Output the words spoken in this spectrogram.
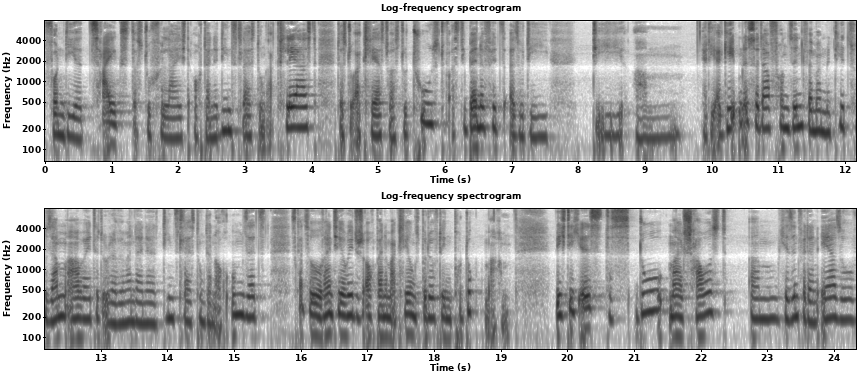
von dir zeigst, dass du vielleicht auch deine Dienstleistung erklärst, dass du erklärst, was du tust, was die Benefits, also die, die ähm, ja, die Ergebnisse davon sind, wenn man mit dir zusammenarbeitet oder wenn man deine Dienstleistung dann auch umsetzt. Das kannst du rein theoretisch auch bei einem erklärungsbedürftigen Produkt machen. Wichtig ist, dass du mal schaust, ähm, hier sind wir dann eher so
